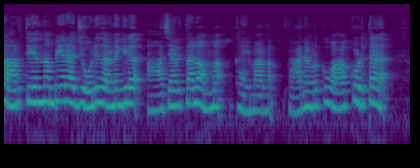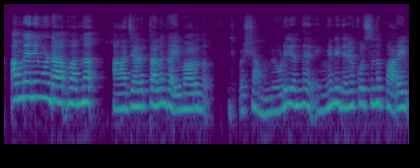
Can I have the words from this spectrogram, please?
കാർത്തികൻ നമ്പ്യാർ ആ ജോലി തരണമെങ്കിൽ ആചാരത്താലും അമ്മ കൈമാറണം. താൻ അവർക്ക് വാക്ക് കൊടുത്താണ് അമ്മേനെയും കൊണ്ട് വന്ന ആചാരത്താലും കൈമാറുന്നു. പക്ഷെ അമ്മയോട് ചെന്ന് എങ്ങനെ ഇതിനെക്കുറിച്ചൊന്ന് പറയും?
